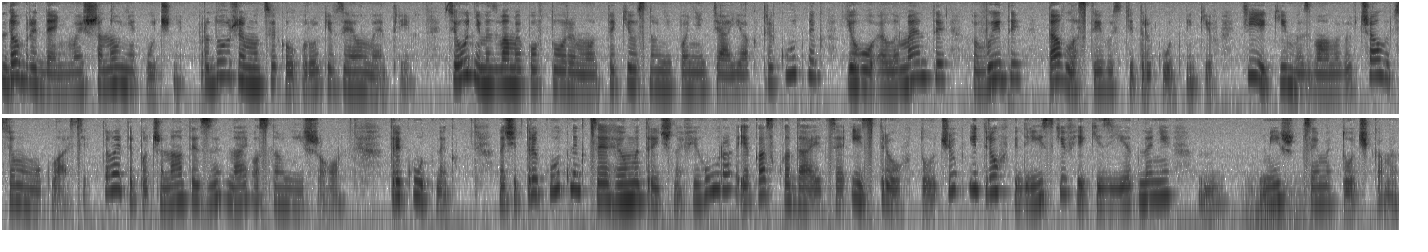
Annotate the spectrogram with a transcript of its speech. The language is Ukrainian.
Добрий день, мої шановні учні! Продовжуємо цикл уроків з геометрії. Сьогодні ми з вами повторимо такі основні поняття, як трикутник, його елементи, види та властивості трикутників, ті, які ми з вами вивчали в сьомому класі. Давайте починати з найосновнішого. Трикутник. Значить, трикутник це геометрична фігура, яка складається із трьох точок і трьох відрізків, які з'єднані між цими точками.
